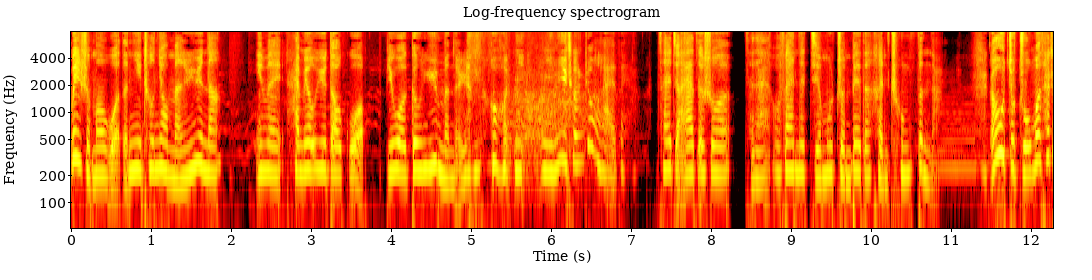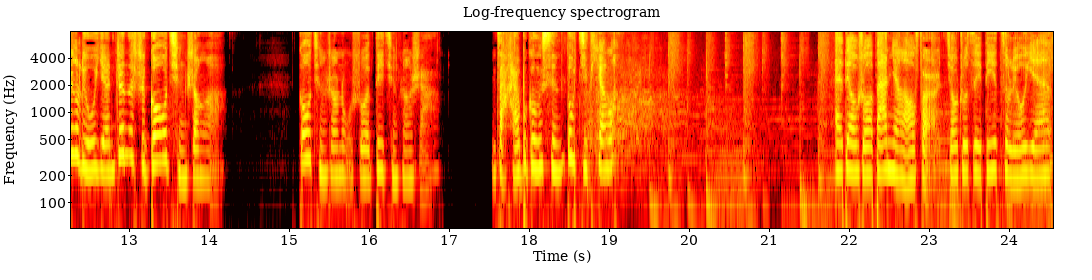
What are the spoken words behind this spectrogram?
为什么我的昵称叫门玉呢？因为还没有遇到过比我更郁闷的人哦。你你昵称这么来的呀？踩脚丫子说：“彩彩，我发现你的节目准备的很充分呐。”然后我就琢磨，他这个留言真的是高情商啊！高情商这么说，低情商啥？你咋还不更新？都几天了？爱调说：“八年老粉儿，交出自己第一次留言。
